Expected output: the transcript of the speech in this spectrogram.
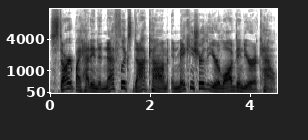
Start by heading to Netflix.com and making sure that you're logged into your account.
